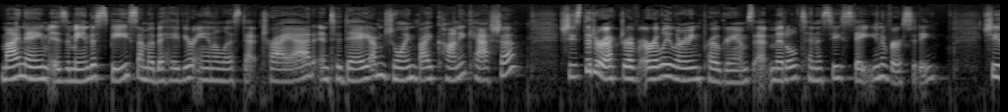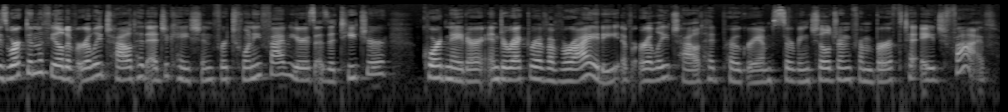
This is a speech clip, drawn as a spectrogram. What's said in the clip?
My name is Amanda Spees. I'm a behavior analyst at Triad, and today I'm joined by Connie Casha. She's the Director of Early Learning Programs at Middle Tennessee State University. She has worked in the field of early childhood education for 25 years as a teacher, coordinator, and director of a variety of early childhood programs serving children from birth to age five.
